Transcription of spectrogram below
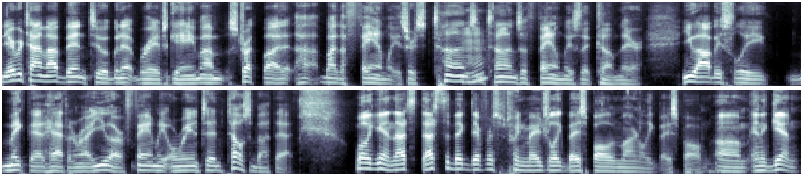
Know, every time I've been to a Gwinnett Braves game, I'm struck by the, uh, by the families. There's tons and tons of families that come there. You obviously make that happen, right? You are family oriented. Tell us about that. Well, again, that's that's the big difference between Major League Baseball and minor league baseball. Um, and again,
